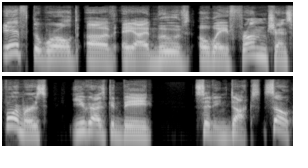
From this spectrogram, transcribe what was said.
if the world of AI moves away from transformers, you guys could be sitting ducks. So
